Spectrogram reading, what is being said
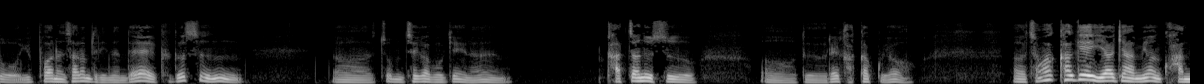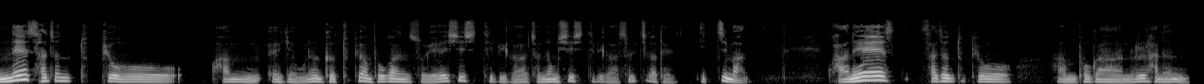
또 유포하는 사람들이 있는데 그것은 어, 좀 제가 보기에는 가짜 뉴스 들에 가깝고요. 어, 정확하게 이야기하면 관내 사전 투표함의 경우는 그 투표함 보관소에 CCTV가 전용 CCTV가 설치가 돼 있지만 관외 사전 투표함 보관을 하는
